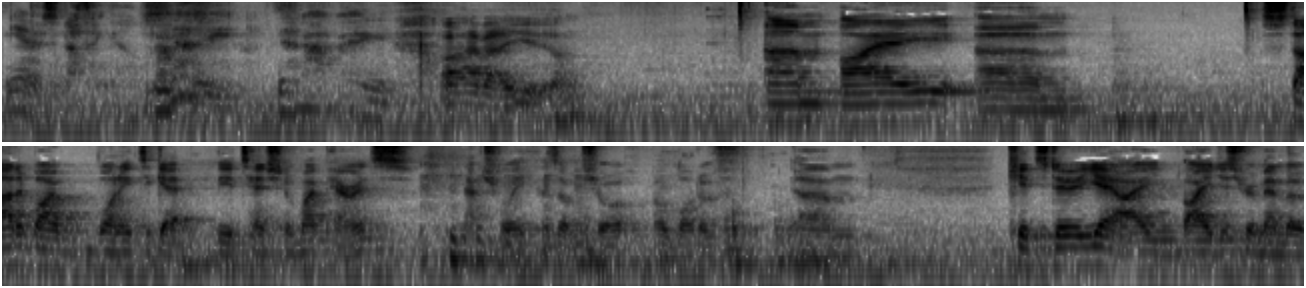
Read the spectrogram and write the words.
Yeah. There's nothing else. Nothing. Nothing. Oh, how about you, Don? Um, I um, started by wanting to get the attention of my parents, naturally, as I'm sure a lot of um, kids do. Yeah, I, I just remember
